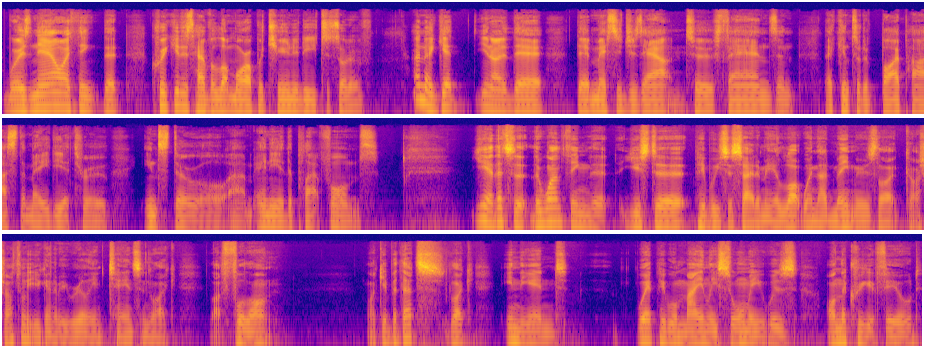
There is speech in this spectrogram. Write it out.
Whereas now I think that cricketers have a lot more opportunity to sort of I don't get you know their their messages out to fans, and they can sort of bypass the media through Insta or um, any of the platforms. Yeah, that's the the one thing that used to people used to say to me a lot when they'd meet me was like, "Gosh, I thought you were going to be really intense and like like full on." Like, yeah, but that's like in the end, where people mainly saw me was on the cricket field.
